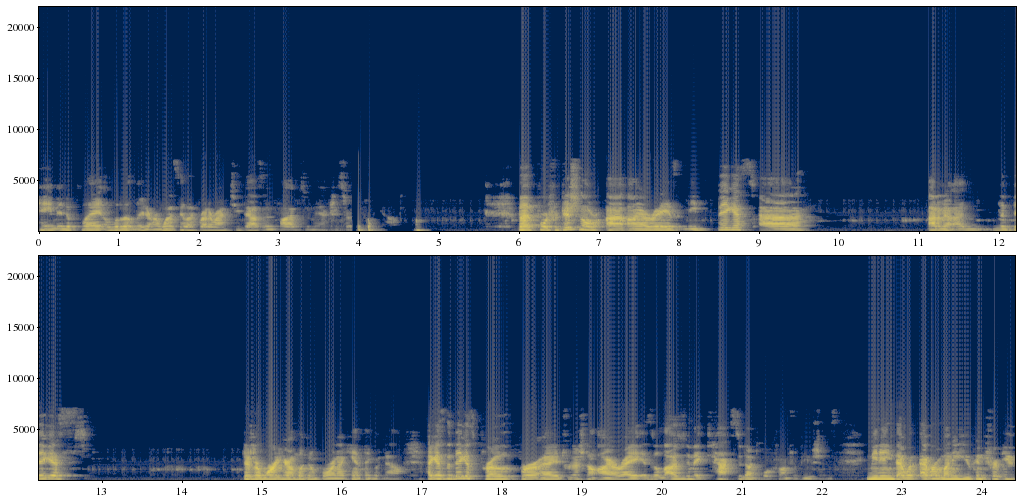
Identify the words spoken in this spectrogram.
came into play a little bit later. I want to say like right around 2005 is when they actually started coming out. But for traditional uh, IRAs, the biggest, uh, I don't know, uh, the biggest, there's a word here I'm looking for and I can't think of it now. I guess the biggest pro for a traditional IRA is it allows you to make tax deductible contributions, meaning that whatever money you contribute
